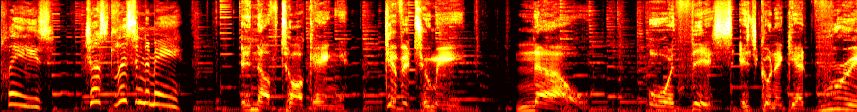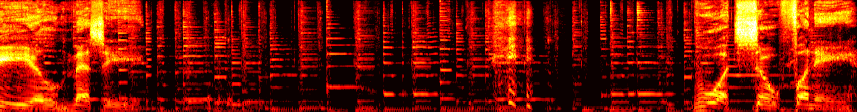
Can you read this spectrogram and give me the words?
Please, just listen to me. Enough talking. Give it to me. Now. Or this is gonna get real messy. What's so funny?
